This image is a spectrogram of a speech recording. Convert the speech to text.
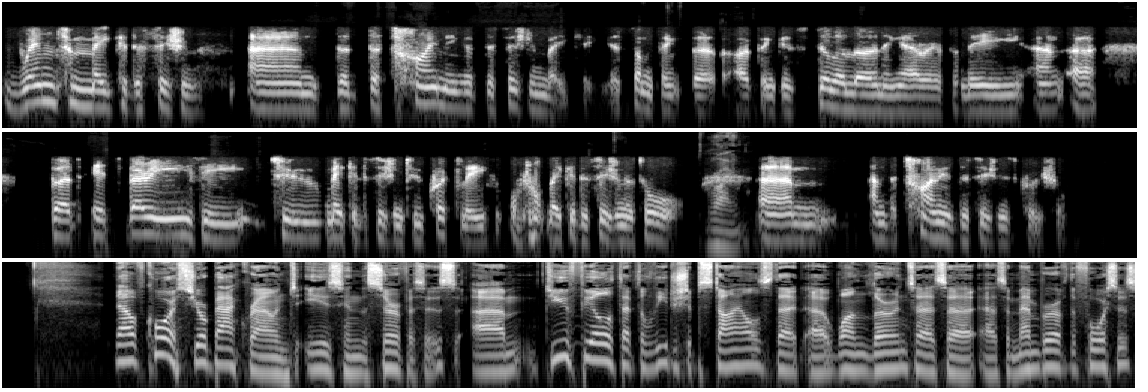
when to make a decision and the, the timing of decision making is something that I think is still a learning area for me and uh, but it's very easy to make a decision too quickly or not make a decision at all. Right. Um, and the timing of decision is crucial. Now, of course, your background is in the services. Um, do you feel that the leadership styles that uh, one learns as a as a member of the forces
